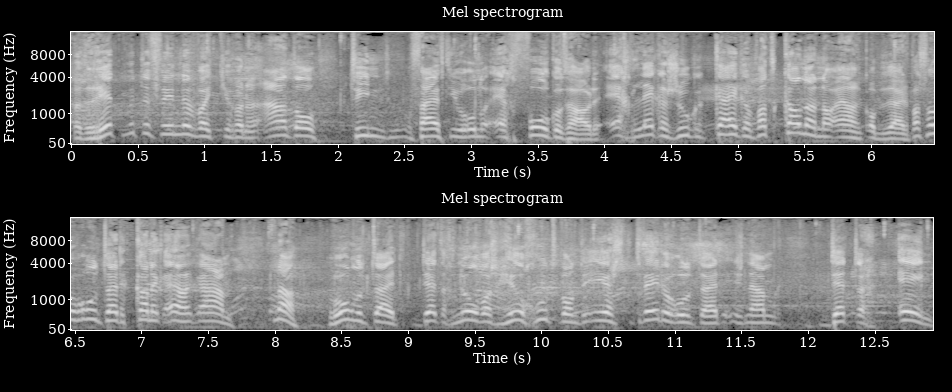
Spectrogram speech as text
dat ritme te vinden... wat je van een aantal 10 of 15 ronden echt vol kunt houden. Echt lekker zoeken, kijken, wat kan er nou eigenlijk op de tijd? Wat voor rondetijd kan ik eigenlijk aan? Nou, rondetijd 30-0 was heel goed, want de eerste tweede rondetijd is namelijk 30-1. En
